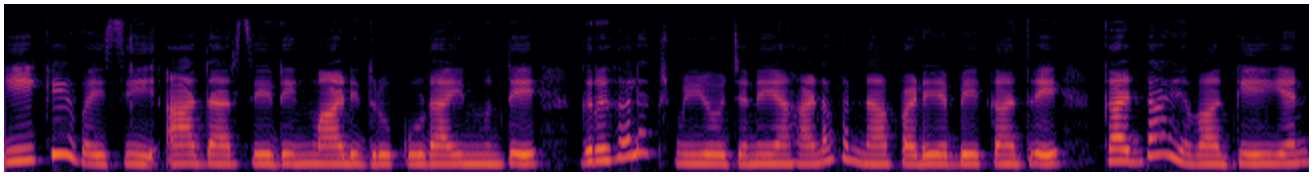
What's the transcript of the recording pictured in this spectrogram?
ಈ ಕೆ ವೈಸಿ ಆಧಾರ್ ಸೀಡಿಂಗ್ ಮಾಡಿದರೂ ಕೂಡ ಇನ್ಮುಂದೆ ಗೃಹಲಕ್ಷ್ಮಿ ಯೋಜನೆಯ ಹಣವನ್ನು ಪಡೆಯಬೇಕಾದರೆ ಕಡ್ಡಾಯವಾಗಿ ಎನ್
